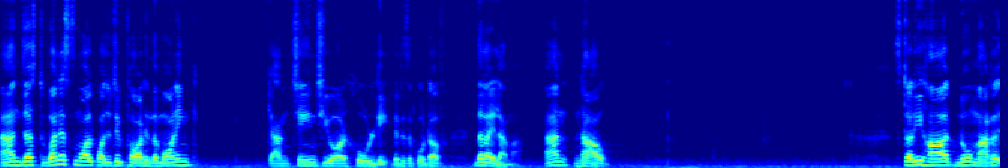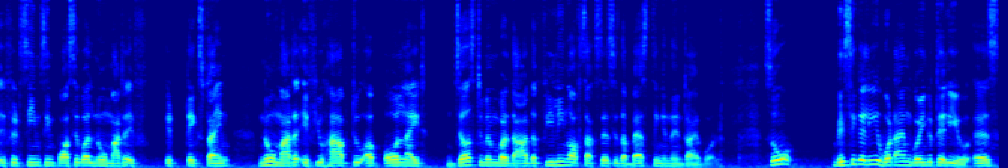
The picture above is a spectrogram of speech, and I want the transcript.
And just one small positive thought in the morning can change your whole day. That is a quote of Dalai Lama. And now, study hard no matter if it seems impossible, no matter if it takes time, no matter if you have to up all night just remember that the feeling of success is the best thing in the entire world. So, basically, what i am going to tell you is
